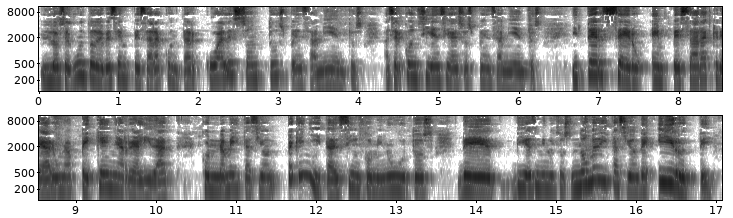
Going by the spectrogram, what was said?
Lo segundo, debes empezar a contar cuáles son tus pensamientos, hacer conciencia de esos pensamientos. Y tercero, empezar a crear una pequeña realidad con una meditación pequeñita de 5 minutos, de 10 minutos, no meditación de irte,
